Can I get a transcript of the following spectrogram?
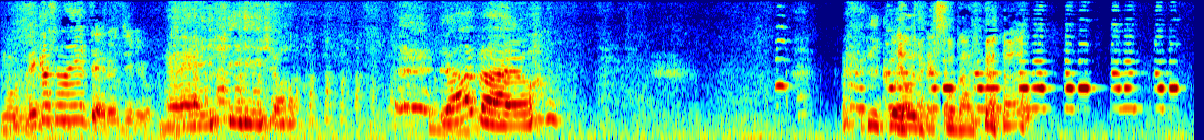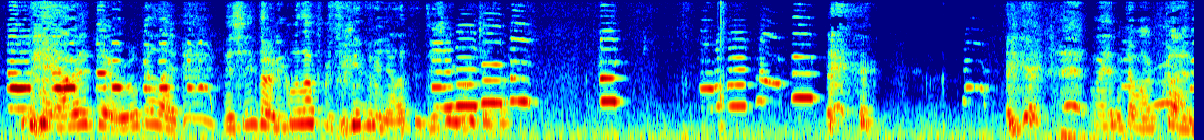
もう寝かさないやつやるジリを。ねえいいよやだよリコーダー落ちた。クソだね。やめてよ動かないねえ慎太郎リコーダー服とリズムに合わせて自身動いちゃうからもうえった真っ赤なんで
